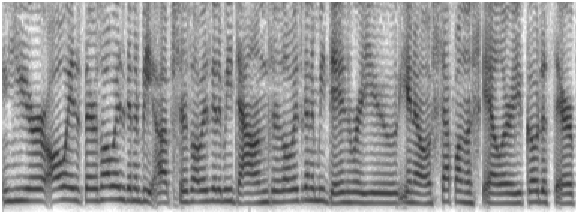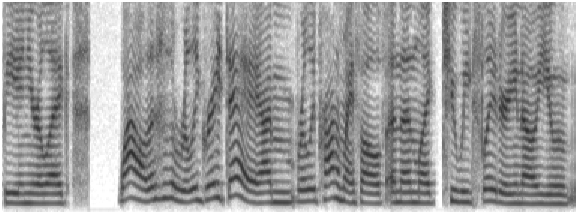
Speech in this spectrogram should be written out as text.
you're always there's always going to be ups there's always going to be downs there's always going to be days where you you know step on the scale or you go to therapy and you're like wow, this is a really great day. I'm really proud of myself. And then like two weeks later, you know, you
